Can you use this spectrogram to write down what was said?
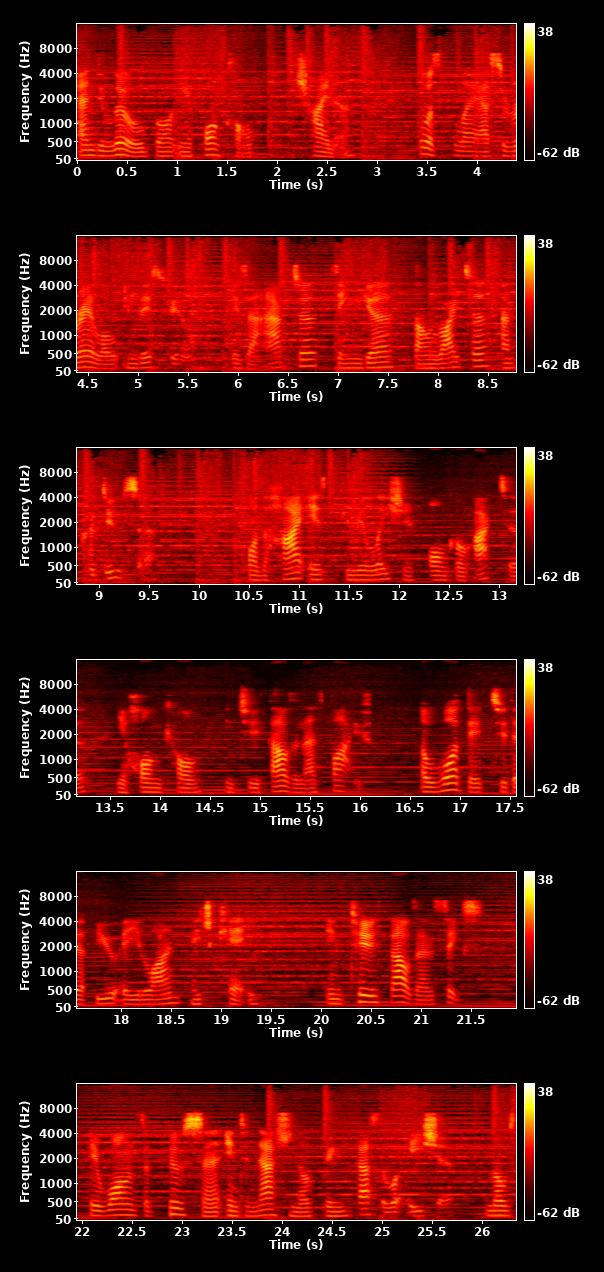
Andy Lau, born in Hong Kong, China, was played as Relo in this film, is an actor, singer, songwriter, and producer. Won the highest cumulation Hong Kong actor in Hong Kong in 2005 awarded to the UA Line HK. In 2006, he won the Busan International Film Festival Asia Most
